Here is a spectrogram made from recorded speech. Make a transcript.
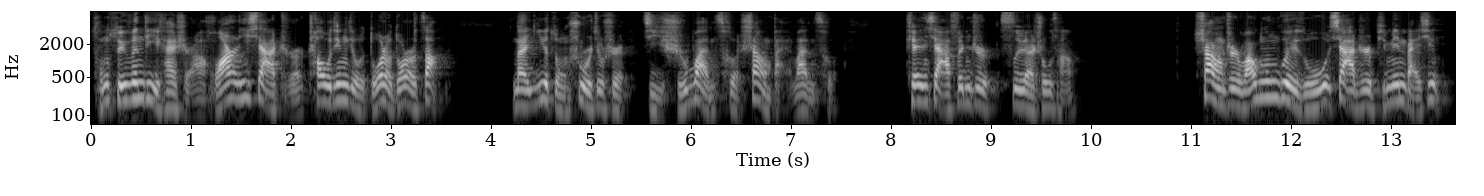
从隋文帝开始啊，皇上一下旨抄经就多少多少藏，那一个总数就是几十万册、上百万册，天下分至寺院收藏，上至王公贵族，下至平民百姓，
